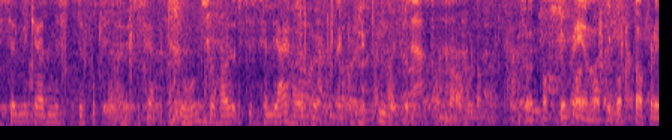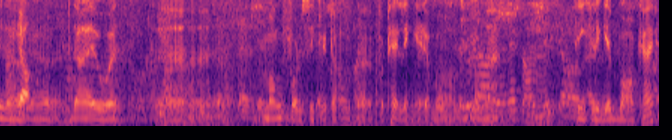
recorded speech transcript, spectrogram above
Selv om jeg ikke er den mest fotballinteresserte personen, så har selv jeg har jo hørt om den konflikten. da, for å si det sånn da, hvordan Så det passer jo på en måte godt, da, fordi det er, Ja. det er jo et eh, mangfold sikkert av eh, fortellinger og sånne ting som ligger bak her.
